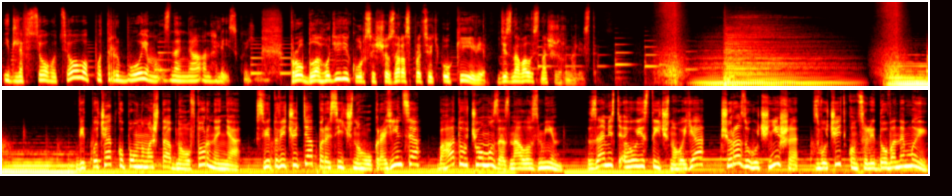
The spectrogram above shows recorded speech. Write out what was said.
І для всього цього потребуємо знання англійської. Про благодійні курси, що зараз працюють у Києві, дізнавались наші журналісти. Від початку повномасштабного вторгнення світовідчуття пересічного українця багато в чому зазнало змін. Замість егоїстичного я щоразу гучніше звучить консолідоване ми.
